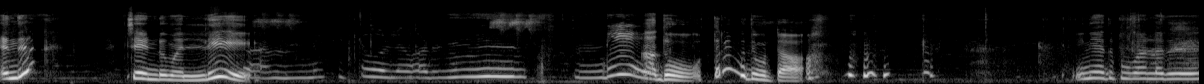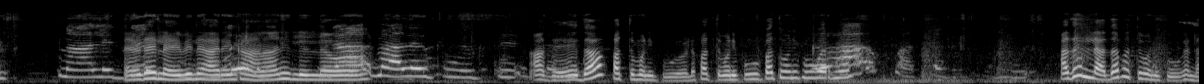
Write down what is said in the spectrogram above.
എന്ത്? ചെണ്ടുമല്ലി. അതോ ഇത്രയും ബുദ്ധിമുട്ടാ? ഇനി ഏത് പൂവാ ഉള്ളത്? എവിടെ ലൈവിൽ ആരെയും കാണാനില്ലല്ലോ. അതേതാ? പത്ത് മണി പൂവ്. ഇവിടെ പത്ത് മണി പൂവ്. പത്ത് മണി പൂവ് പറഞ്ഞ? അതല്ല അതാ പത്ത് മണി പൂ കണ്ട.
